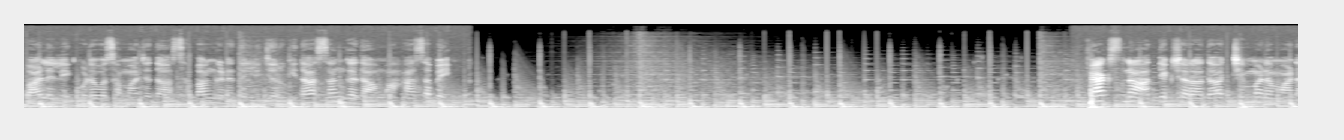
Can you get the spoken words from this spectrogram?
ಬಾಳೆಲೆ ಕೊಡವ ಸಮಾಜದ ಸಭಾಂಗಣದಲ್ಲಿ ಜರುಗಿದ ಸಂಘದ ಮಹಾಸಭೆ. ಫ್ಯಾಕ್ಸ್ನ ಅಧ್ಯಕ್ಷರಾದ ಚಿಮ್ಮಣ ಮಾಡ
